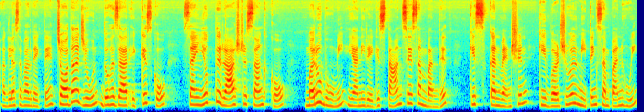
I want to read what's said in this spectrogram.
अगला सवाल देखते हैं। 14 जून 2021 को संयुक्त राष्ट्र संघ को मरुभूमि यानी रेगिस्तान से संबंधित किस कन्वेंशन की वर्चुअल मीटिंग संपन्न हुई?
